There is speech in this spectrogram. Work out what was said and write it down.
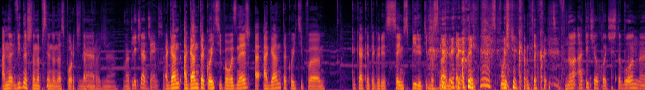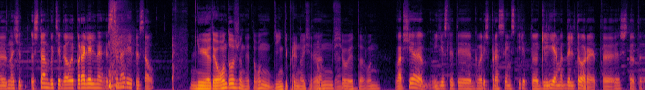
Она, видно, что она постоянно на спорте Да, там, короче. да. В отличие от Джеймса. Аган, Аган такой, типа, вот знаешь, А- Аган такой, типа, как, как это говорит, same spirit, типа, с нами такой, с пульчником такой, типа. Ну, а ты что хочешь, чтобы он, э, значит, штангу тягал и параллельно сценарий писал? Нет, он должен, это он деньги приносит, Да, он да. все это, он... Вообще, если ты говоришь про Same Spirit, то Гильермо Дель Торо это что-то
